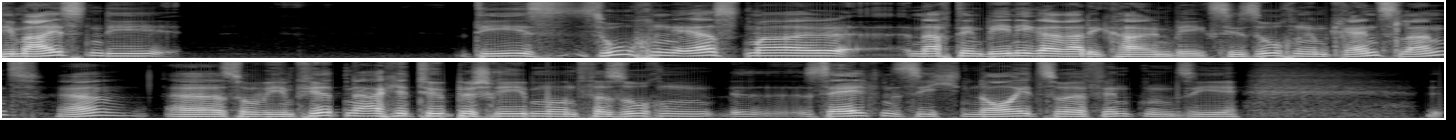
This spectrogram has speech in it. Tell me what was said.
die meisten, die die suchen erstmal nach dem weniger radikalen Weg. Sie suchen im Grenzland, ja, äh, so wie im vierten Archetyp beschrieben, und versuchen äh, selten sich neu zu erfinden. Sie äh,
